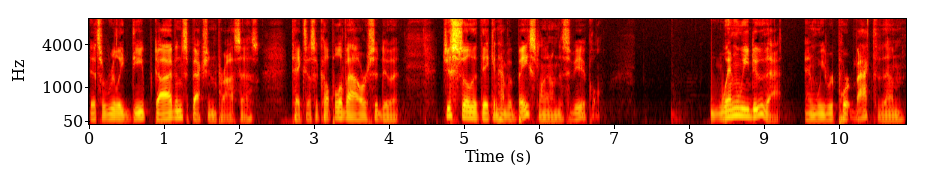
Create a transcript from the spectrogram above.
It's a really deep dive inspection process. Takes us a couple of hours to do it, just so that they can have a baseline on this vehicle. When we do that and we report back to them,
